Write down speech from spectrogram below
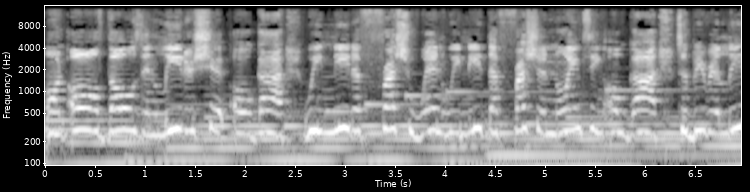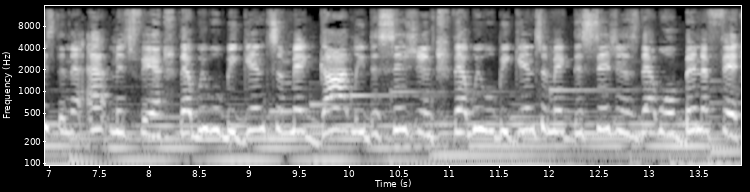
on all those in leadership, oh, God. We need a fresh wind. We need the fresh anointing, oh, God, to be released in the atmosphere that we will begin to make godly decisions, that we will begin to make decisions that will benefit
